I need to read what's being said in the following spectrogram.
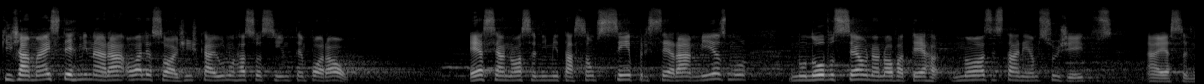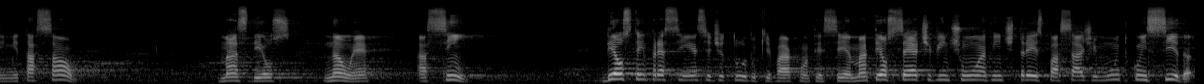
que jamais terminará. Olha só, a gente caiu no raciocínio temporal. Essa é a nossa limitação, sempre será, mesmo no novo céu e na nova terra, nós estaremos sujeitos a essa limitação. Mas Deus não é assim. Deus tem presciência de tudo que vai acontecer. Mateus 7, 21 a 23, passagem muito conhecida.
